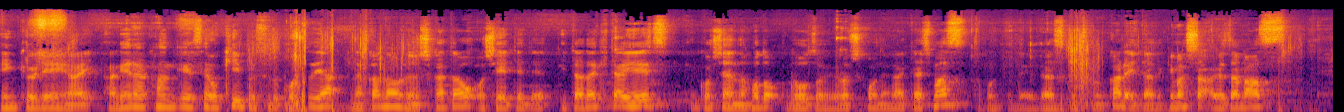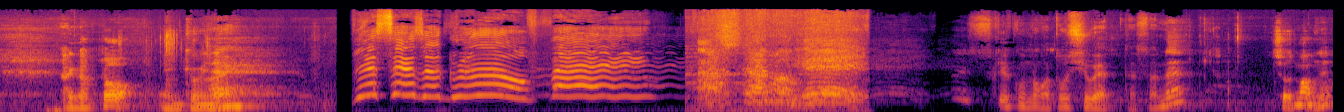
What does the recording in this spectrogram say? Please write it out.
遠距離恋愛、上げな関係性をキープするコツや仲直りの仕方を教えていただきたいです。ご支援のほど、どうぞよろしくお願いいたします。ということで、大輔さんからいただきました。ありがとうございます。ありがと遠距離ね。This すけくんの方が年上やったですよね。う。ちょっまあとね。、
